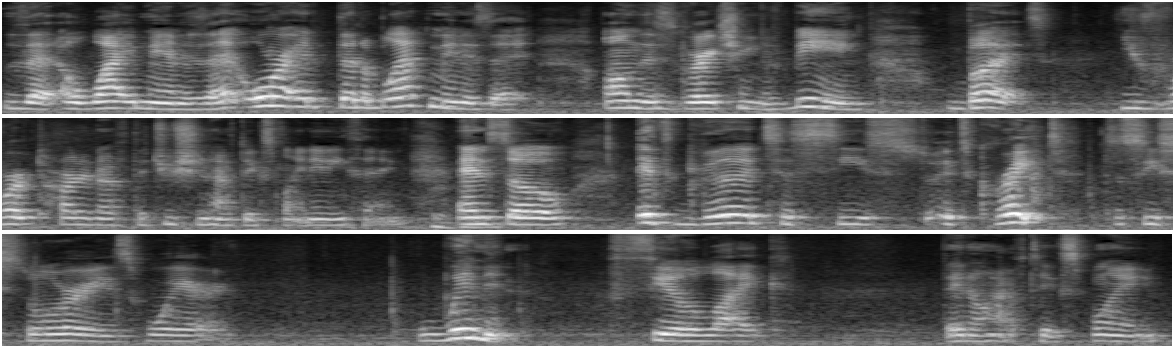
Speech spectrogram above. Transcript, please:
that a white man is at or at, that a black man is at on this great chain of being, but you've worked hard enough that you shouldn't have to explain anything. And so it's good to see, it's great to see stories where women feel like they don't have to explain.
